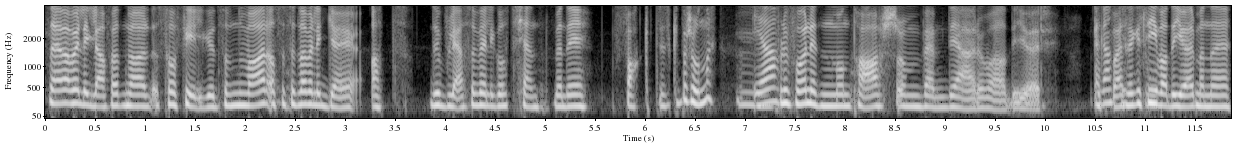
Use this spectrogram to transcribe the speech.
så jeg var veldig glad for at den var så feel good som den var. Og så synes jeg det var veldig gøy at du ble så veldig godt kjent med de faktiske personene. ja. For du får en liten montasje om hvem de er og hva de gjør. Etterpå. Jeg skal ikke si hva de gjør, men øh,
